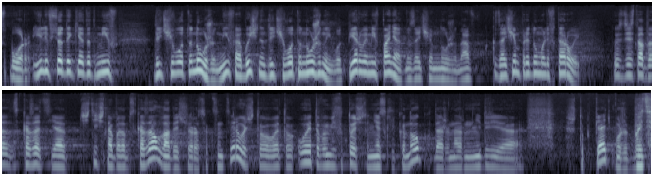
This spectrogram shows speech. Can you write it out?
спор. Или все-таки этот миф для чего-то нужен? Мифы обычно для чего-то нужны. Вот первый миф понятно, зачем нужен, а зачем придумали второй? Ну, здесь надо сказать, я частично об этом сказал, надо еще раз акцентировать, что у этого, у этого мифа точно несколько ног, даже, наверное, не две, а штук пять, может быть.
